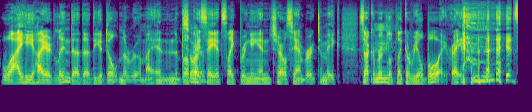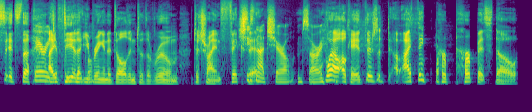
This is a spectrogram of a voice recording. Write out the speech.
why he hired Linda, the the adult in the room. I, in the book, sort I say it's like bringing in Sheryl Sandberg to make Zuckerberg mm. look like a real boy, right? Mm-hmm. it's it's the Very idea that you bring an adult into the room to try and fix She's it. She's not Sheryl. I'm sorry. Well, okay. There's a. I think her purpose though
